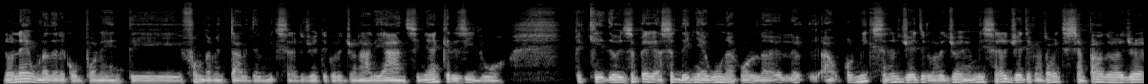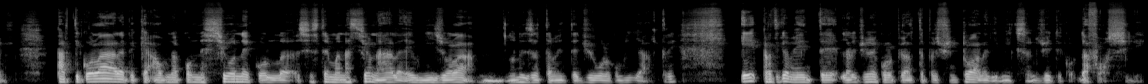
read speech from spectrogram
non è una delle componenti fondamentali del mix energetico regionale, anzi neanche residuo, perché dovete sapere che la Sardegna è una col, col mix energetico, la regione del mix energetico, naturalmente stiamo parlando di una regione particolare perché ha una connessione col sistema nazionale, è un'isola non esattamente agevola come gli altri, e praticamente la regione con la più alta percentuale di mix energetico da fossili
